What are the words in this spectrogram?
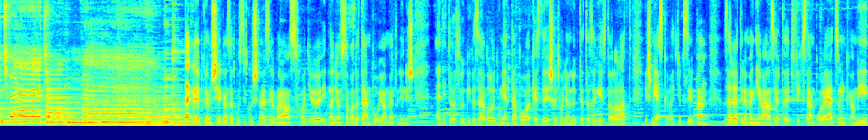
Úgy vágyom A legnagyobb különbség az akusztikus verzióban az, hogy itt nagyon szabad a tempója, mert ugyanis Editől függ igazából, hogy milyen tempóval kezd el, és hogy hogyan lüktet az egész dal alatt, és mi ezt követjük szépen. Az eredetiben meg nyilván azért egy fix tempóra játszunk, ami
